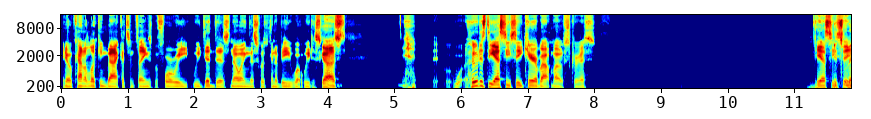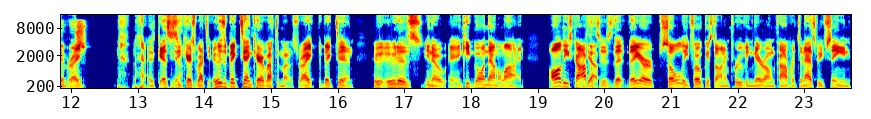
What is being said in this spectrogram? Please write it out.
you know, kind of looking back at some things before we we did this, knowing this was going to be what we discussed. Who does the SEC care about most, Chris? The SEC, right? the SEC yeah. cares about the who's the Big Ten care about the most, right? The Big Ten. Who who does you know and keep going down the line? All these conferences yeah. that they are solely focused on improving their own conference, and as we've seen,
